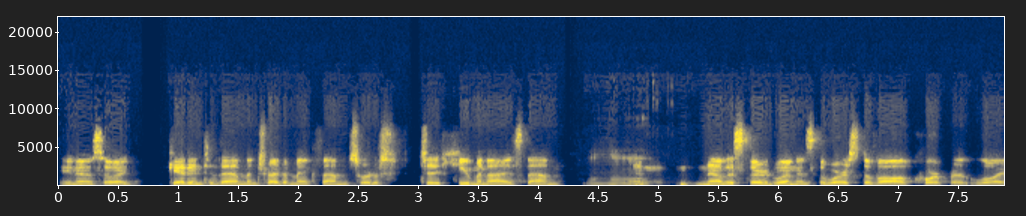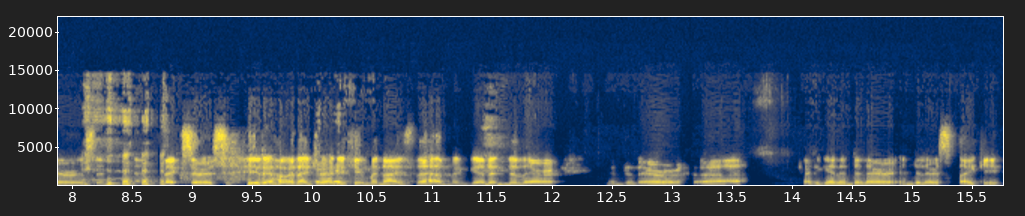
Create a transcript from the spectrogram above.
you know, so I get into them and try to make them sort of to humanize them. Mhm. And now this third one is the worst of all corporate lawyers and, and fixers. You know, and I try to humanize them and get into their into their uh, try to get into their into their psyche.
